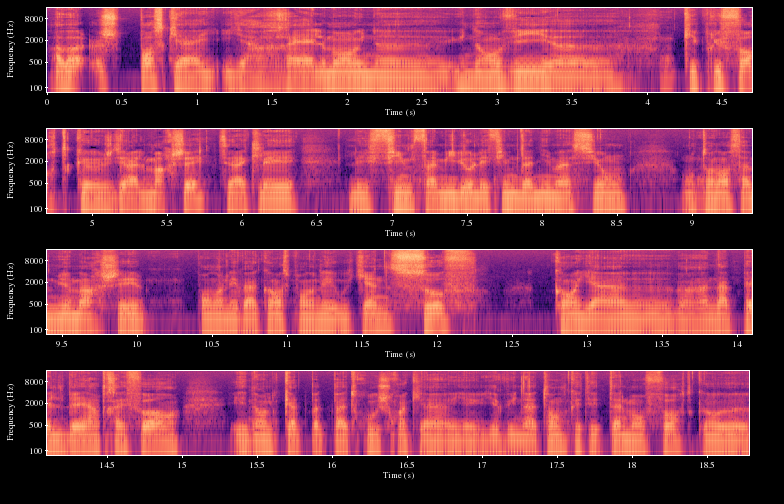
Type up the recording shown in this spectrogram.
Ah bah, je pense qu'il y, a réellement une, envie euh, qui est plus forte que, je dirais, le marché. C'est vrai que les, films familiaux, les films d'animation ont tendance à mieux marcher pendant les vacances, pendant les week-ends, sauf quand il y a euh, un appel d'air très fort. Et dans le cas de Pas de Patrouille, je crois qu'il y, y, avait une attente qui était tellement forte que euh,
